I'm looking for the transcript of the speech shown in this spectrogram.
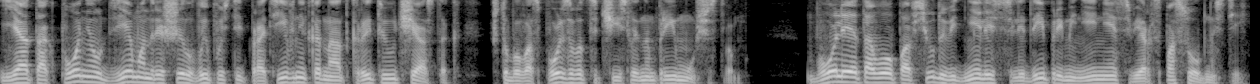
Я так понял, демон решил выпустить противника на открытый участок, чтобы воспользоваться численным преимуществом. Более того, повсюду виднелись следы применения сверхспособностей.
